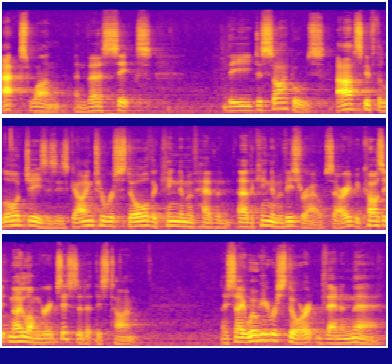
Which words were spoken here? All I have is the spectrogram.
Acts 1 and verse 6. The disciples ask if the Lord Jesus is going to restore the kingdom of heaven, uh, the kingdom of Israel, sorry, because it no longer existed at this time. They say, Will he restore it then and there?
